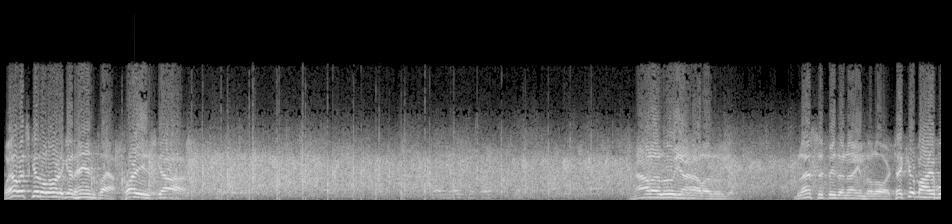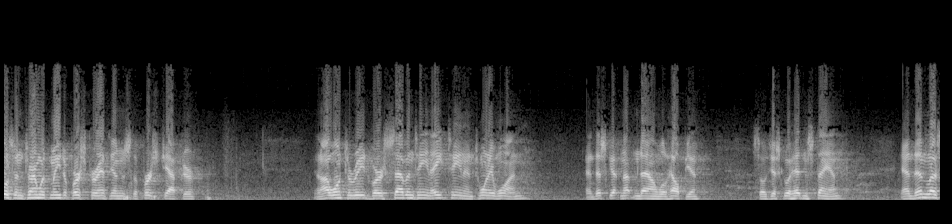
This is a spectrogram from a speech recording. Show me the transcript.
Well, let's give the Lord a good hand clap. Praise God. Hallelujah, hallelujah. Blessed be the name of the Lord. Take your Bibles and turn with me to 1 Corinthians, the first chapter. And I want to read verse 17, 18, and 21. And this getting up and down will help you. So just go ahead and stand. And then let's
